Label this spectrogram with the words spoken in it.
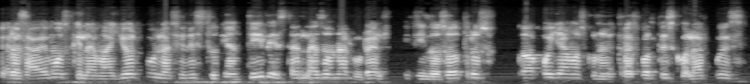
Pero sabemos que la mayor población estudiantil está en la zona rural y si nosotros no apoyamos con el transporte escolar, pues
